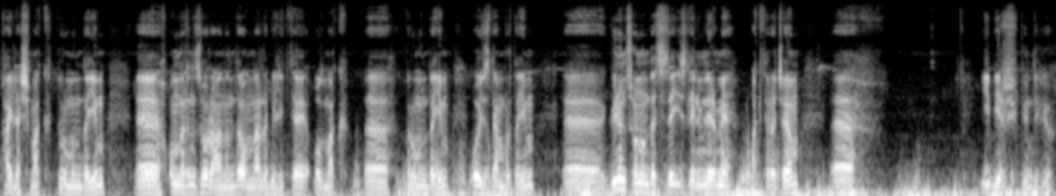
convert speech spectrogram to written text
paylaşmak durumundayım. E, onların zor anında onlarla birlikte olmak e, durumundayım. O yüzden buradayım. E, günün sonunda size izlenimlerimi aktaracağım. E, iyi bir gün diliyorum.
